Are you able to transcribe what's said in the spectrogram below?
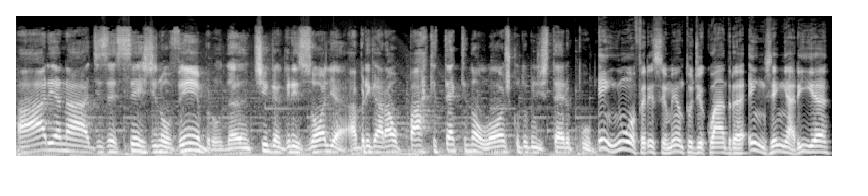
A área na 16 de novembro da antiga Grisólia abrigará o Parque Tecnológico do Ministério Público. Em um oferecimento de quadra Engenharia,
